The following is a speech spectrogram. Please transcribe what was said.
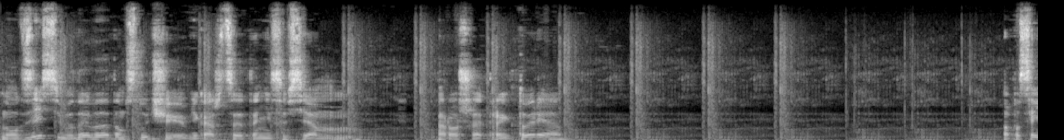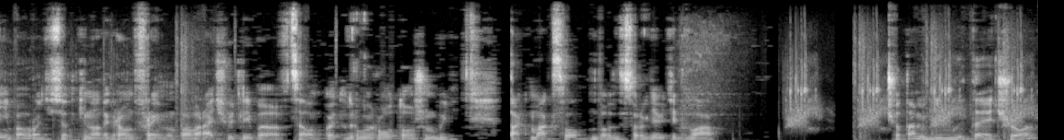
Но вот здесь, в, в этом случае, мне кажется, это не совсем хорошая траектория. На последнем повороте все-таки надо граундфреймом поворачивать, либо в целом какой-то другой роут должен быть. Так, Максвелл, 49,2. Что там, немытая, чё?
